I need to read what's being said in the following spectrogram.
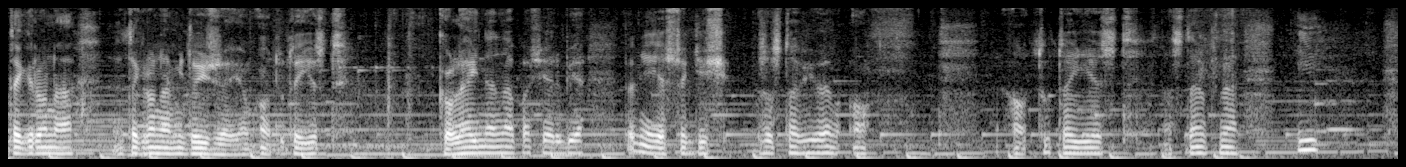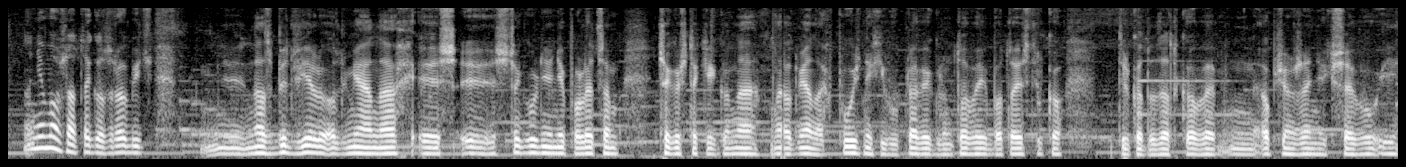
te, grona, te grona mi dojrzeją. O, tutaj jest kolejne na pasierbie. Pewnie jeszcze gdzieś zostawiłem. O, o tutaj jest następne i no nie można tego zrobić y, na zbyt wielu odmianach. Y, y, szczególnie nie polecam czegoś takiego na, na odmianach późnych i w uprawie gruntowej, bo to jest tylko, tylko dodatkowe mm, obciążenie krzewu i,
